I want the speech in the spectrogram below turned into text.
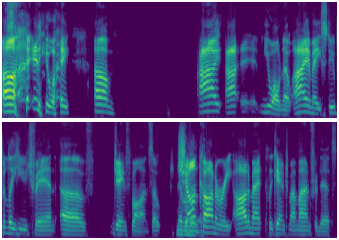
Uh, anyway, um, I, I, you all know I am a stupidly huge fan of James Bond. So Never Sean Connery automatically came to my mind for this.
